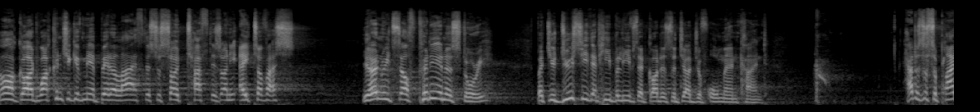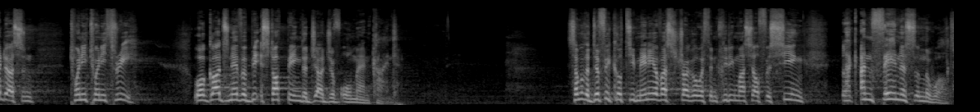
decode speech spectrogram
Oh, God, why couldn't you give me a better life? This is so tough. There's only eight of us. You don't read self pity in his story, but you do see that he believes that God is the judge of all mankind. How does this apply to us in 2023? Well, God's never be, stopped being the judge of all mankind. Some of the difficulty many of us struggle with, including myself, is seeing like unfairness in the world.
